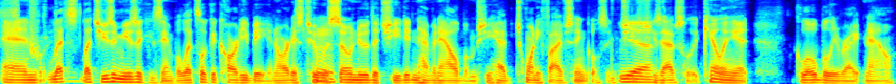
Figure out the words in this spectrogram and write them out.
And let's let's use a music example. Let's look at Cardi B, an artist who was hmm. so new that she didn't have an album. She had 25 singles, and she's, Yeah. she's absolutely killing it globally right now.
